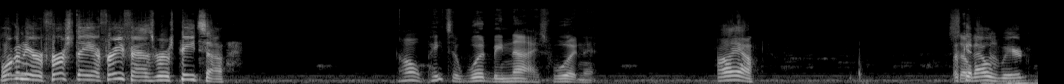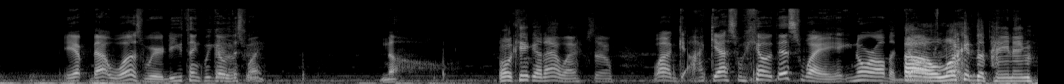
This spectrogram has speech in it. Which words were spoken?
Welcome to your first day at Free Fazbear's Pizza. Oh, pizza would be nice, wouldn't it? Oh yeah. So, okay, that was weird. Yep, that was weird. Do you think we go Yeah, this way? No. Well, we can't go that way. So. Well, I guess we go this way. Ignore all the Oh, look at the painting.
